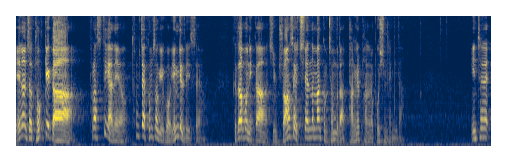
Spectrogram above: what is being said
얘는 저 덮개가 플라스틱이 아니에요. 통짜 금속이고 연결돼 있어요. 그러다 보니까 지금 주황색 칠했는 만큼 전부 다 방열판으로 보시면 됩니다. 인터넷,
